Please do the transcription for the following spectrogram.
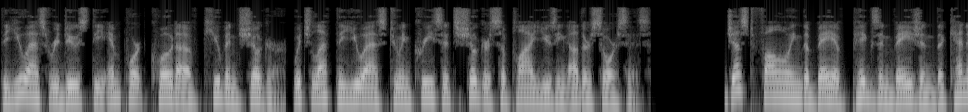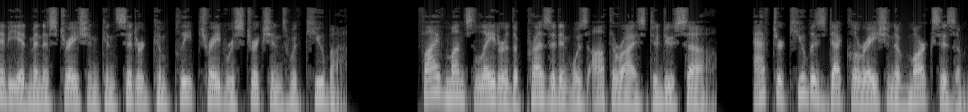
the U.S. reduced the import quota of Cuban sugar, which left the U.S. to increase its sugar supply using other sources. Just following the Bay of Pigs invasion the Kennedy administration considered complete trade restrictions with Cuba. Five months later the president was authorized to do so. After Cuba's declaration of Marxism,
